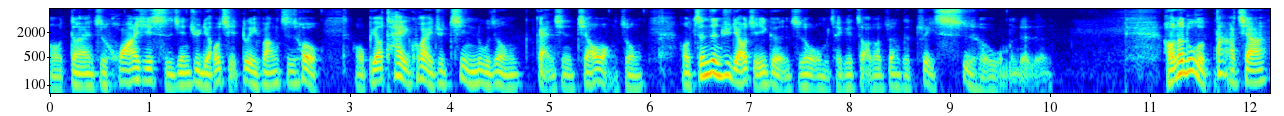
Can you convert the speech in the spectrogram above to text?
哦，当然是花一些时间去了解对方之后，哦，不要太快就进入这种感情的交往中。哦，真正去了解一个人之后，我们才可以找到这样一个最适合我们的人。好，那如果大家。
